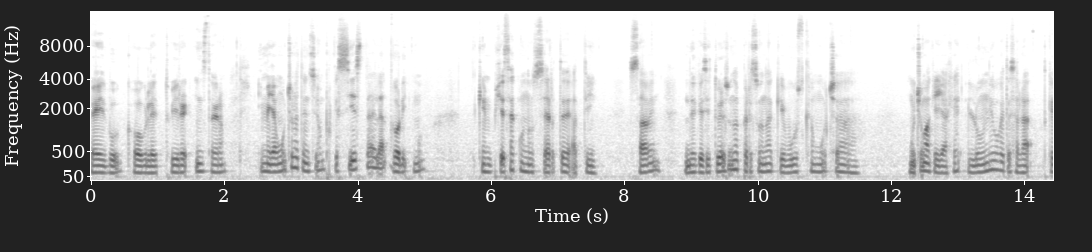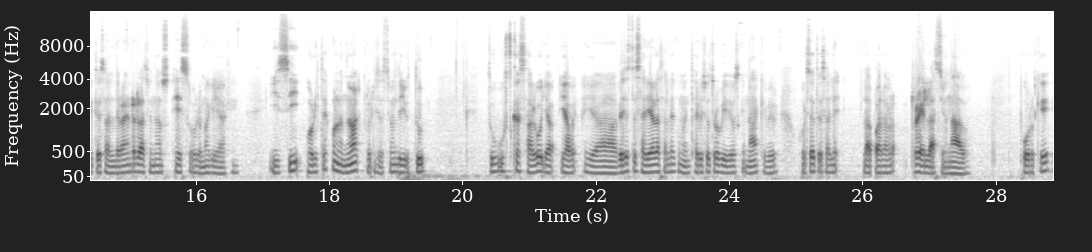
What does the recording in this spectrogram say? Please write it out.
Facebook, Google, Twitter, Instagram. Y me llamó mucho la atención porque sí está el algoritmo que empieza a conocerte a ti. ¿Saben? De que si tú eres una persona que busca mucha, mucho maquillaje, lo único que te, que te saldrá en relacionados es sobre maquillaje. Y sí, ahorita con la nueva actualización de YouTube tú buscas algo y a, veces te salía la sala de comentarios otros videos que nada que ver. Ahorita te sale la palabra relacionado. ¿Por qué?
